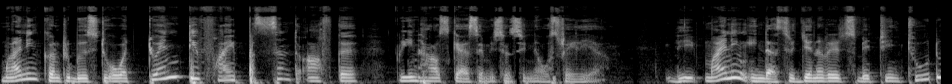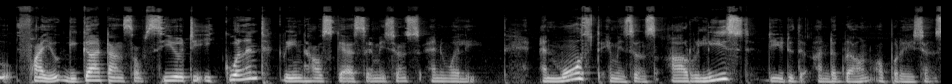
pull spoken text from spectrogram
mining contributes to over 25% of the greenhouse gas emissions in Australia. The mining industry generates between 2 to 5 gigatons of CO2 equivalent greenhouse gas emissions annually and most emissions are released due to the underground operations.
